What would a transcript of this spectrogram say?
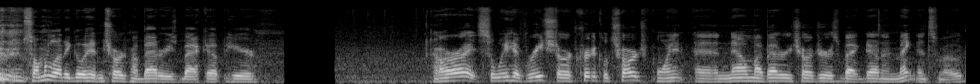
so I'm going to let it go ahead and charge my batteries back up here. Alright, so we have reached our critical charge point and now my battery charger is back down in maintenance mode.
